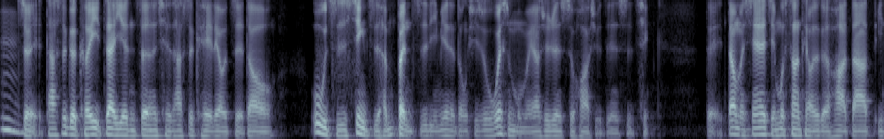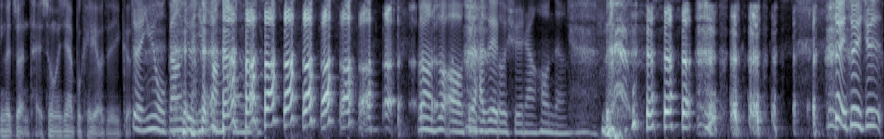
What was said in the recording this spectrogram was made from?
嗯，对，它是个可以再验证，而且它是可以了解到物质性质很本质里面的东西。说为什么我们要去认识化学这件事情？对，但我们现在节目上调这个的话，大家一定会转台，所以我们现在不可以聊这一个。对，因为我刚刚就已经放空了。我想说，哦，所以它是个科学，然后呢？对，所以就是，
